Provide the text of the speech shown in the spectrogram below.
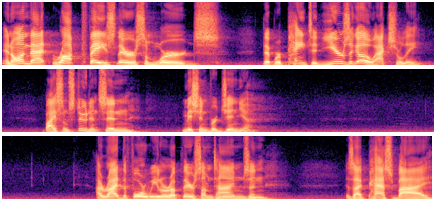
And on that rock face, there are some words that were painted years ago, actually, by some students in Mission, Virginia. I ride the four wheeler up there sometimes, and as I pass by,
